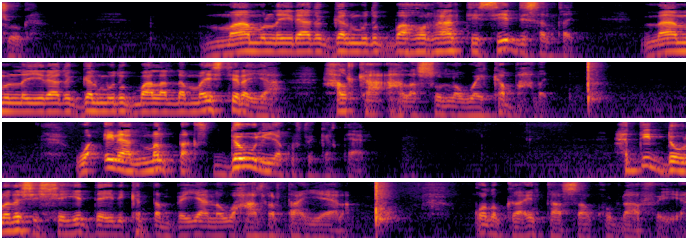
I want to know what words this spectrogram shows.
jooga. Maamul la yidhaahdo galmudug baa horaantii sii dhisantay maamul la yidhaahdo galmudug baa la dhammaystirayaa. Halkaa ahla sunna way ka baxday. Waa inaad mandaq dawliya ku fikirtaan haddii dowlado shisheeyadda idinka dambeeyaanna waxaad rabtaan yeela. Qodobkaa intaasaan ku dhaafaya.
